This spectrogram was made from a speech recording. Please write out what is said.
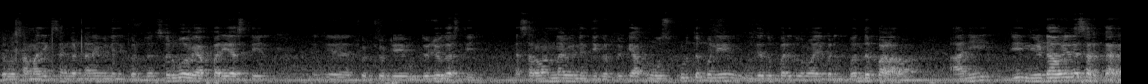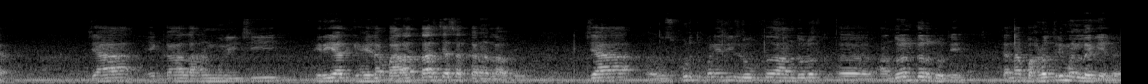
सर्व सामाजिक संघटनांना विनंती करतोय सर्व व्यापारी असतील म्हणजे छोटे छोटे उद्योजक असतील या सर्वांना विनंती करतो की आपण उत्स्फूर्तपणे उद्या दुपारी दोन वाजेपर्यंत बंद पाळावा. आणि जे निर्डावलेलं सरकार आहे ज्या एका लहान मुलीची फिर्याद घ्यायला बारा तास ज्या सरकारनं लावले. ज्या उत्स्फूर्तपणे जी लोक आंदोलक आंदोलन करत होते त्यांना भाडोत्री म्हणलं गेलं.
